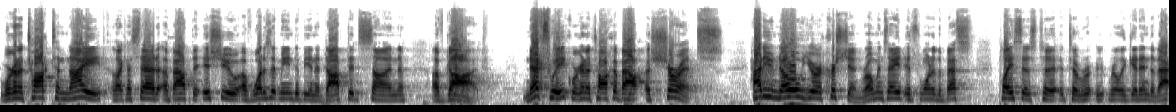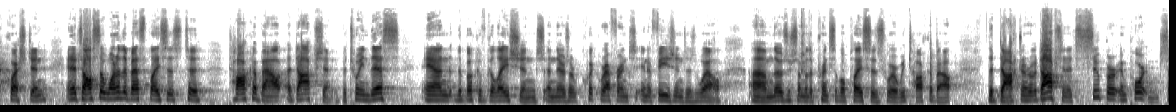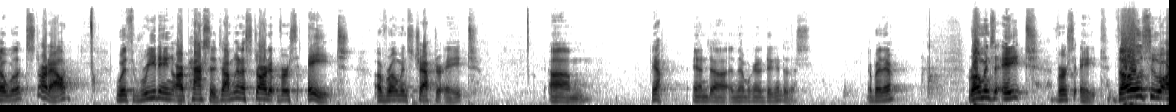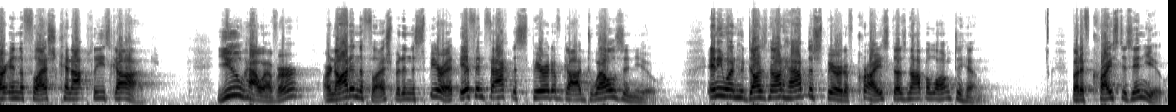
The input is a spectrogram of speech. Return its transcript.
We're going to talk tonight, like I said, about the issue of what does it mean to be an adopted son of God. Next week, we're going to talk about assurance. How do you know you're a Christian? Romans 8 is one of the best places to, to re- really get into that question, and it's also one of the best places to talk about adoption. Between this and the book of Galatians, and there's a quick reference in Ephesians as well. Um, those are some of the principal places where we talk about the doctrine of adoption. It's super important. So let's start out with reading our passage. I'm going to start at verse 8 of Romans chapter 8. Um, yeah, and, uh, and then we're going to dig into this. Everybody there? Romans 8, verse 8. Those who are in the flesh cannot please God. You, however, are not in the flesh, but in the Spirit, if in fact the Spirit of God dwells in you. Anyone who does not have the Spirit of Christ does not belong to him. But if Christ is in you,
